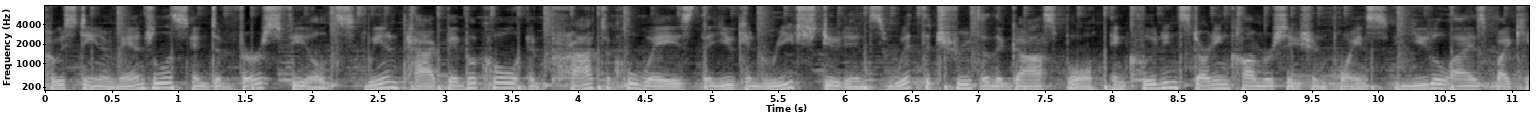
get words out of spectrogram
hosting evangelists in diverse fields. We unpack biblical and practical ways that you can reach students with the truth of the gospel, including starting conversation points utilized by campus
